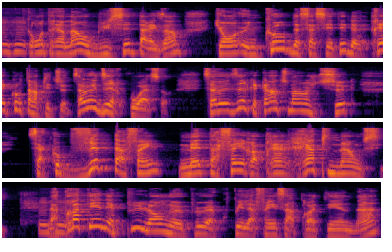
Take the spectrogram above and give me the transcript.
Mhm. contrairement aux glucides, par exemple, qui ont une courbe de satiété de très courte amplitude. Ça veut dire quoi, ça? Ça veut dire que quand tu manges du sucre, ça coupe vite ta faim, mais ta faim reprend rapidement aussi. La Mhm. protéine est plus longue un peu à couper la faim, sa protéine, hein?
